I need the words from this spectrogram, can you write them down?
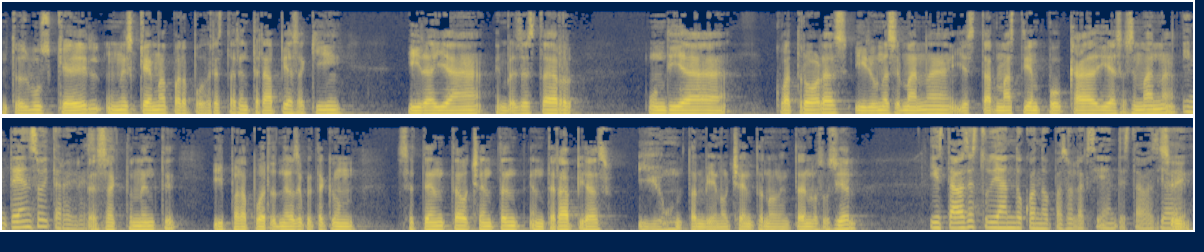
Entonces busqué un esquema para poder estar en terapias aquí, ir allá, en vez de estar un día cuatro horas, ir una semana y estar más tiempo cada día esa semana. Intenso y te regresas. Exactamente y para poder tener de cuenta que un 70, 80 en, terapias y un también 80, 90 en lo social. Y estabas estudiando cuando pasó el accidente, estabas ya. Sí.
